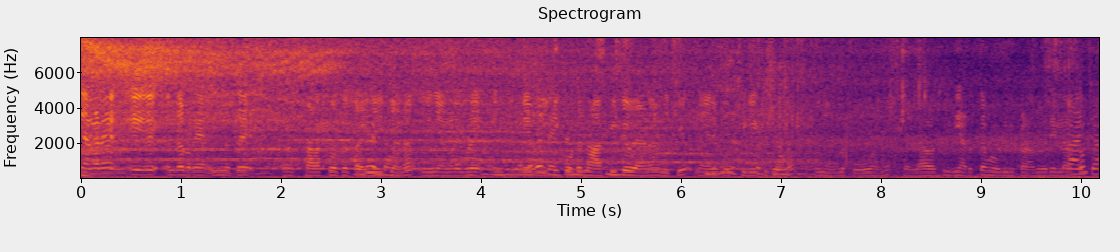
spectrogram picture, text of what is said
ഞങ്ങളുടെ എന്താ പറയാ ഇന്നത്തെ കറക്കമൊക്കെ കഴിഞ്ഞിരിക്കുകയാണ്. ഇനി ഞങ്ങളിവിടെ എനിക്ക് ഇവിടെ വീട്ടിൽ കൊണ്ട് ആക്കിയിട്ട് വേണം എനിക്ക് നേരെ കൊച്ചിയിലേക്ക് പോകണം അപ്പോൾ ഞങ്ങൾ പോവാണ്. എല്ലാവർക്കും ഇനി അടുത്ത മോഡിൽ കാണാം. അതുവരെ എല്ലാവർക്കും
